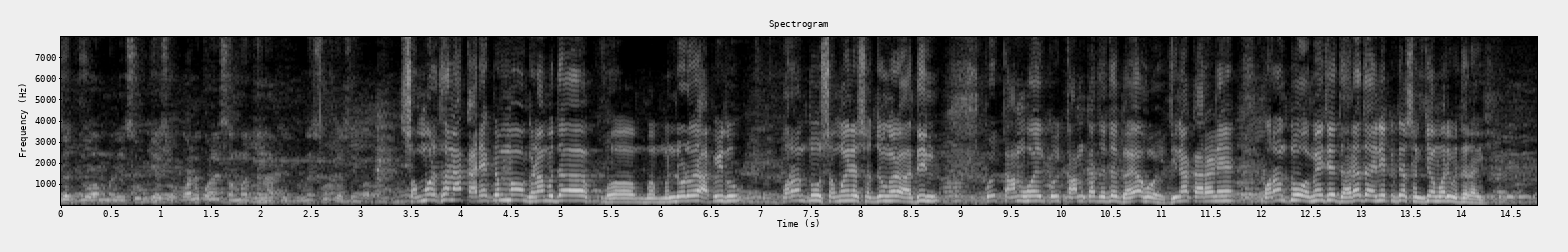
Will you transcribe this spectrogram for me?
જુજત જોવા મળી શું કહેશો? કોને કોને સમર્થન આપ્યું હતું ને શું કહેશો સમર્થન આ કાર્યક્રમમાં ઘણા બધા મંડળોએ આપ્યું હતું પરંતુ સમયને સંજોગોને આધીન કોઈ કામ હોય, કોઈ કામકાજ રીતે ગયા હોય, જેના કારણે પરંતુ અમે જે ધાર્યા હતા, એની કરતાં સંખ્યા અમારી વધારે આવી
